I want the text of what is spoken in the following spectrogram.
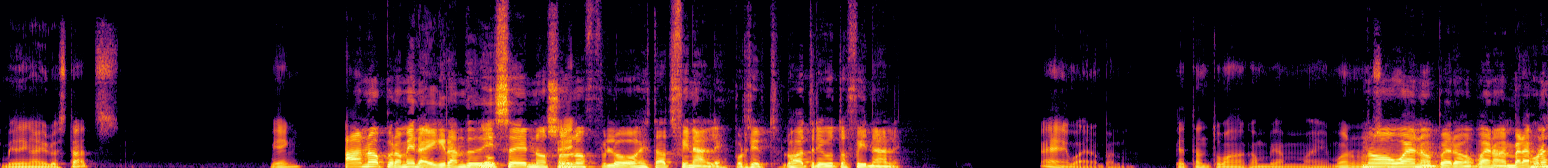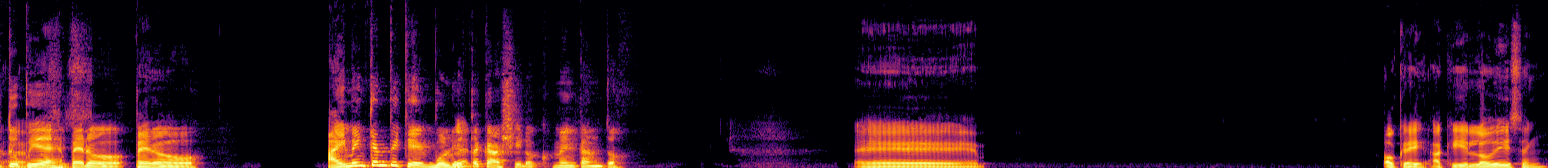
Vienen ahí los stats. Bien. Ah, no, pero mira, ahí grande No, dice, no son eh. los, los stats finales, por cierto, los atributos finales. Eh, bueno, pero ¿qué tanto van a cambiar? Me imagino. Bueno, no, No, sé. bueno, pero, bueno, en verdad es una estupidez, pero, pero. A mí me encanta que volvió. Takashi, loco, me encantó. Eh, ok, aquí lo dicen.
